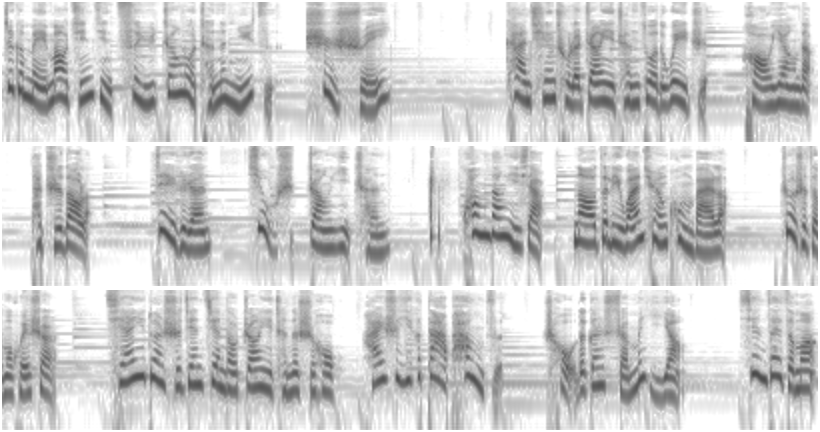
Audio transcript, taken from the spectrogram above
这个美貌仅仅次于张洛尘的女子是谁？看清楚了张逸晨坐的位置，好样的，他知道了，这个人就是张逸晨。哐当一下，脑子里完全空白了，这是怎么回事儿？前一段时间见到张逸晨的时候，还是一个大胖子，丑的跟什么一样，现在怎么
